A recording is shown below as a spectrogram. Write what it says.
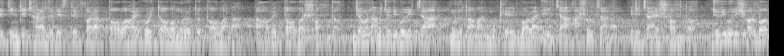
এই তিনটি ছাড়া যদি ইস্তেকফার আর তওবা হয়, ওই তবা মূলত তবা না, তা হবে তওবার শব্দ। যেমন আমি যদি বলি চা, মূলত আমার মুখের বলা এই চা আসল চা নয়, এটি চায়ের শব্দ। যদি বলি শরবত,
